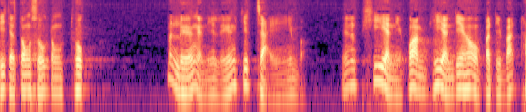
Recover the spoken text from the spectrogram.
ที่จะต้องสุขต้องทุกข์ มันเหลืองอันนี้เหลืองจิตใจนี่บอกนั้นเพียรนี่ความเพียรที่เขาปฏิบัติท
